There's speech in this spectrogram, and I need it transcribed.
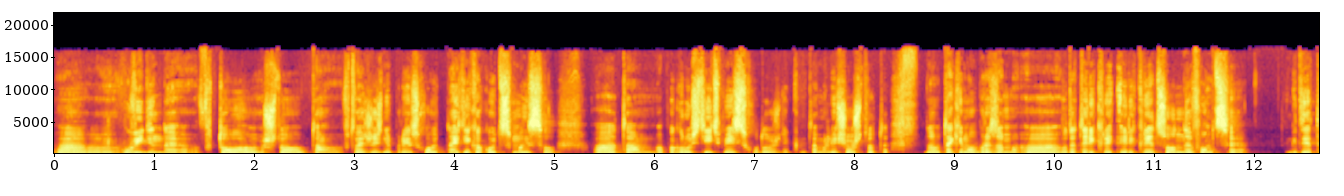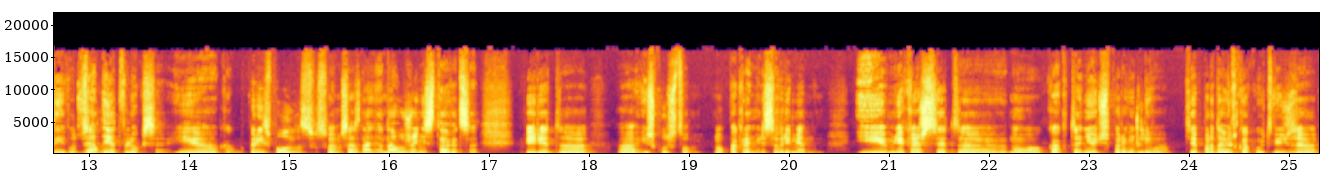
увиденное в то, что там в твоей жизни происходит, найти какой-то смысл, там, погрустить вместе с художником там, или еще что-то. Ну, таким образом, вот эта рекреационная функция – где ты вот взял и отвлекся, и э, как бы преисполнился в своем сознании, она уже не ставится перед э, э, искусством, ну, по крайней мере, современным. И мне кажется, это ну, как-то не очень справедливо. Тебе продают какую-то вещь за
